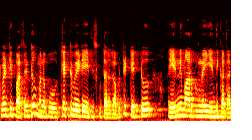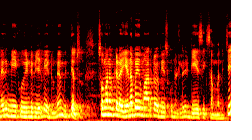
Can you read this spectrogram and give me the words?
ట్వంటీ పర్సెంట్ మనకు టెట్ వెయిట్ అయ్యి తీసుకుంటారు కాబట్టి టెట్ ఎన్ని మార్కులు ఉన్నాయి ఏంది కథ అనేది మీకు ఇండివిజువల్గా ఎన్ని ఉన్నాయో మీకు తెలుసు. సో మనం ఇక్కడ ఎనభై మార్కులు తీసుకున్నట్లయితే డిఎస్సికి సంబంధించి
